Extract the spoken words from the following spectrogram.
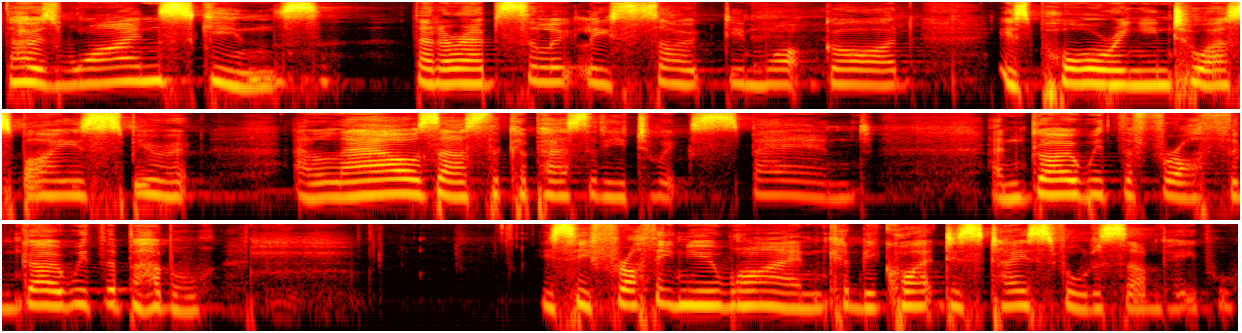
those wineskins that are absolutely soaked in what God is pouring into us by His Spirit allows us the capacity to expand and go with the froth and go with the bubble. You see, frothy new wine can be quite distasteful to some people.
